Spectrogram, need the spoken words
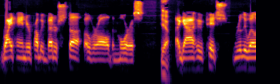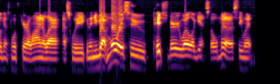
right-hander, probably better stuff overall than Morris. Yeah, a guy who pitched really well against North Carolina last week, and then you've got Morris, who pitched very well against Ole Miss. He went,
